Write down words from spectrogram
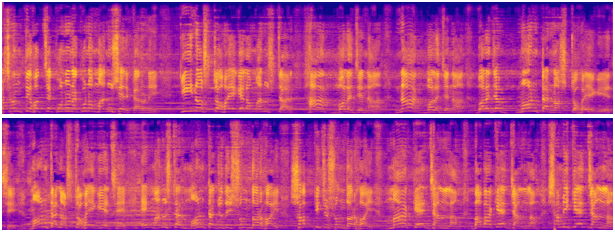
অশান্তি হচ্ছে কোনো না কোনো মানুষের কারণে। কি নষ্ট হয়ে গেল মানুষটার? হাত বলে যে না, নাক বলে যে না, বলে যে মনটা নষ্ট হয়ে গিয়েছে, মনটা নষ্ট হয়ে গিয়েছে। এই মানুষটার মনটা যদি সুন্দর হয়, সবকিছু সুন্দর হয়। মাকে জানলাম, বাবাকে জানলাম, স্বামীকে জানলাম,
